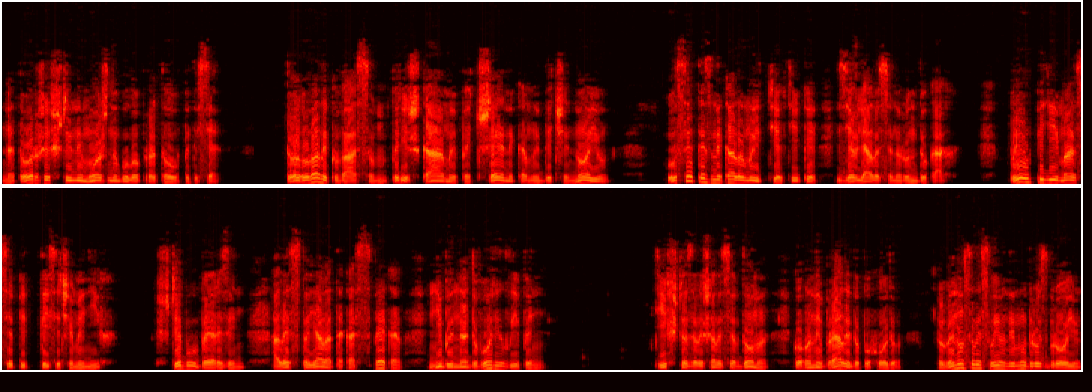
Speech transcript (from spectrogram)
на торжищі не можна було протовпитися. Торгували квасом, пиріжками, печениками, дичиною. Усе те зникало миттю, як тільки з'являлося на рундуках. Пил підіймався під тисячами ніг. Ще був березень, але стояла така спека, ніби на дворі липень. Ті, що залишалися вдома, кого не брали до походу, виносили свою немудру зброю,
